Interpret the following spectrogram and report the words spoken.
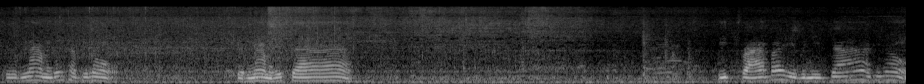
เติมน้ำด้วยค่ะพี่น้องเติมน้ำด้วยจ้าปิดฝาไว้วันนี้จ้าพี่น้อง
